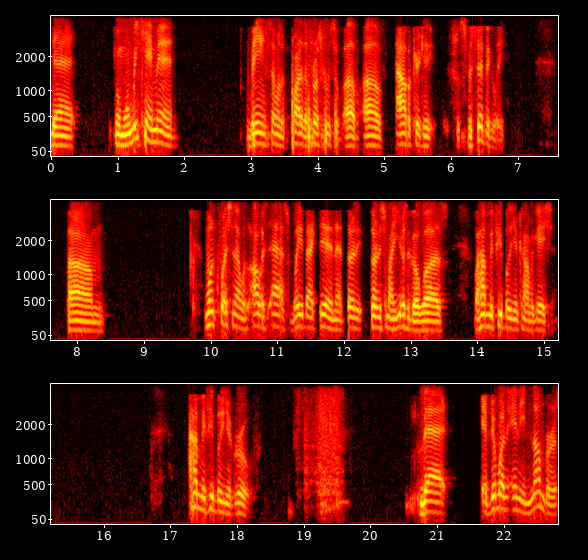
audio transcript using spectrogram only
That from when we came in, being some of the part of the first fruits of, of, of Albuquerque specifically, um, one question I was always asked way back then, that 30, 30 some years ago, was, well, how many people in your congregation? how many people in your group that if there wasn't any numbers,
